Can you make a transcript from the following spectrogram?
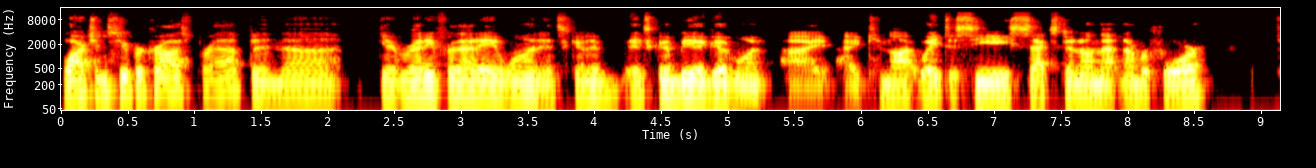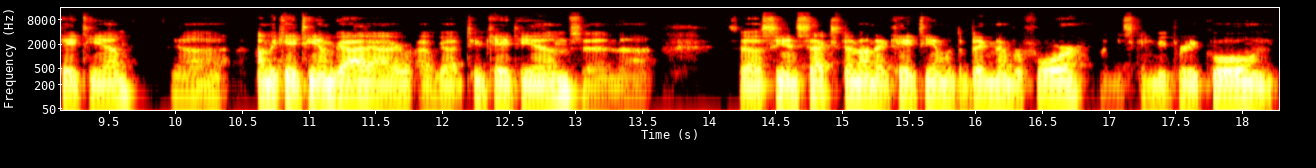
watching Supercross prep and uh, getting ready for that A1. It's gonna it's gonna be a good one. I I cannot wait to see Sexton on that number four KTM. Uh, I'm a KTM guy. I, have got two KTM's, and uh, so seeing Sexton on that KTM with the big number four, it's gonna be pretty cool. And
